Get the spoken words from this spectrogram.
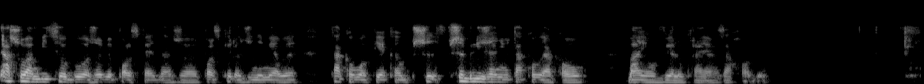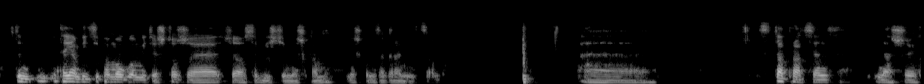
Naszą ambicją było, żeby Polska jednak, że polskie rodziny miały taką opiekę przy, w przybliżeniu taką, jaką mają w wielu krajach Zachodu. W tym, tej ambicji pomogło mi też to, że, że osobiście mieszkam, mieszkam za granicą. 100% naszych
